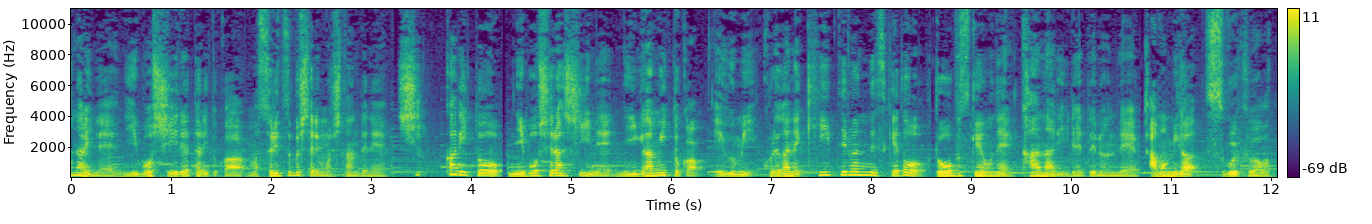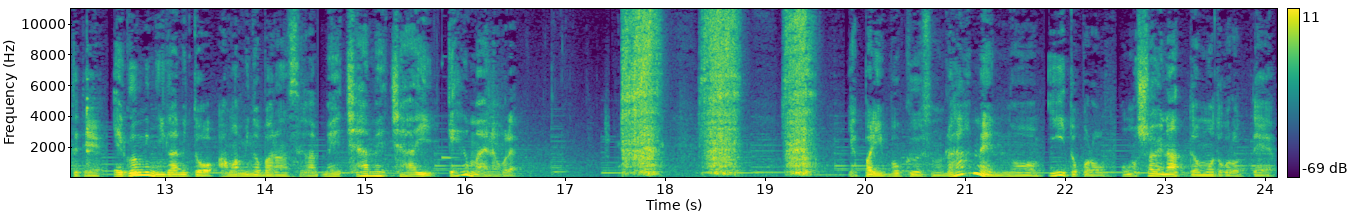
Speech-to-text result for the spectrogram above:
かなりね、煮干し入れたりとか、まあ、すりつぶしたりもしたんでね、しっかりと煮干しらしいね、苦味とかえぐみ、これがね、効いてるんですけど、動物系をね、かなり入れてるんで、甘みがすごい加わってて、えぐみ苦味と甘みのバランスがめちゃめちゃいい。え、うまいな、これ。っぱり僕、そのラーメンのいいところ、面白いなって思うところって、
